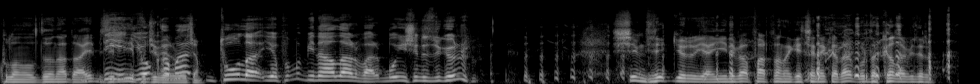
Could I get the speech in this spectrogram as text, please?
kullanıldığına dair bize bir Değil ipucu yok verir ama hocam. tuğla yapımı binalar var. Bu işinizi görür mü? Şimdilik görür yani yeni bir apartmana geçene kadar burada kalabilirim.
